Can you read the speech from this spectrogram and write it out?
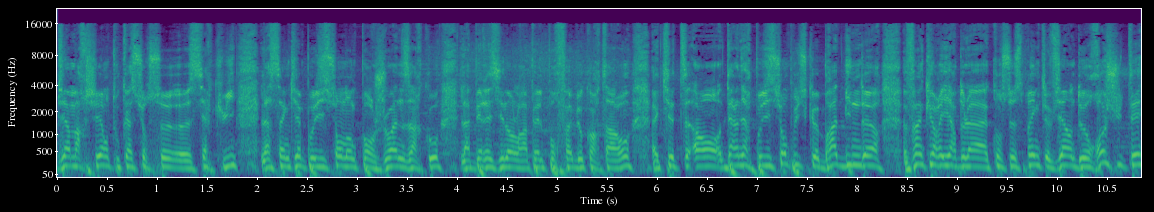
bien marcher, en tout cas sur ce euh, circuit. La cinquième position donc pour Johan Zarco, la Bérésine, on le rappelle, pour Fabio Quartararo, qui est en dernière position puisque Brad Binder, vainqueur hier de la course sprint, vient de rechuter.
